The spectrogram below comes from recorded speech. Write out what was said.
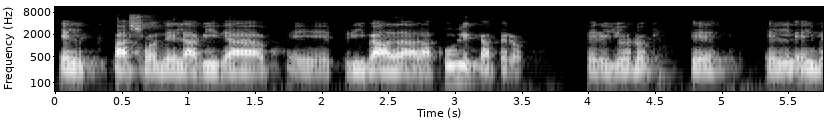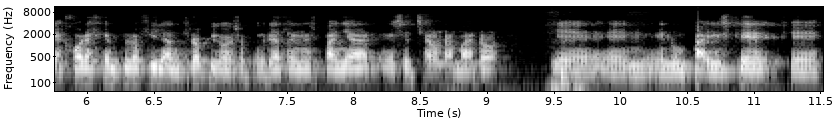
el paso de la vida eh, privada a la pública, pero, pero yo creo que el, mejor ejemplo filantrópico que se podría hacer en España es echar una mano eh, en, un país que,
